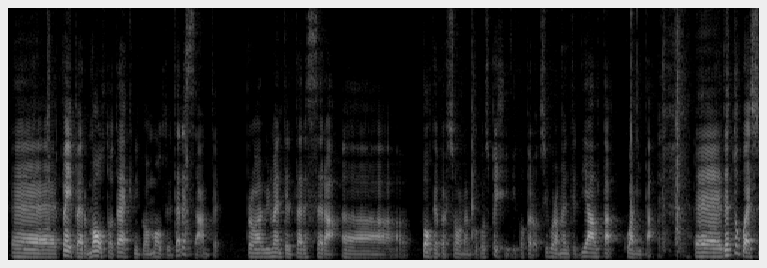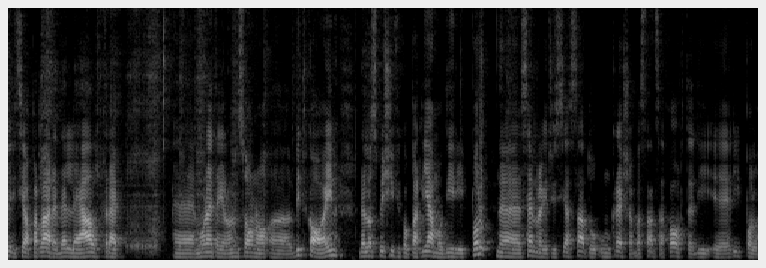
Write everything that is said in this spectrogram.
Eh, paper molto tecnico, molto interessante, probabilmente interesserà uh, poche persone, poco specifico, però sicuramente di alta qualità. Eh, detto questo, iniziamo a parlare delle altre eh, monete che non sono uh, Bitcoin, nello specifico parliamo di Ripple, eh, sembra che ci sia stato un crash abbastanza forte di eh, Ripple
